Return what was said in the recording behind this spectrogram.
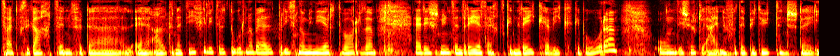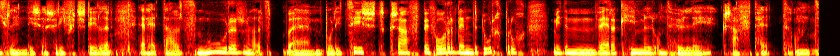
2018 für den äh, Alternative Literaturnobelpreis nominiert worden. Er ist 1963 in Reykjavik geboren und ist wirklich einer der bedeutendsten isländischen Schriftsteller. Er hat als Maurer, als ähm, Polizist geschafft, bevor er der Durchbruch mit dem Werk Himmel und Hölle geschafft hat. Und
